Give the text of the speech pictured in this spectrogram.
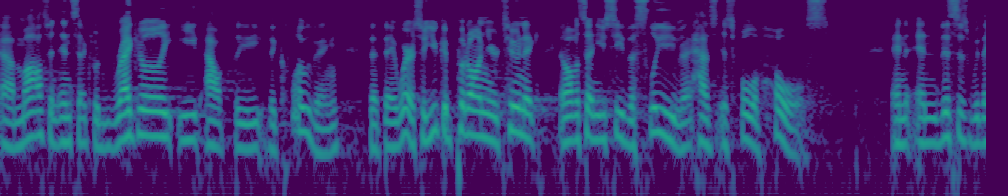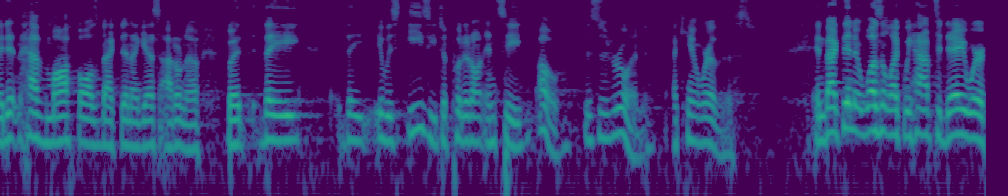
uh, moths and insects would regularly eat out the, the clothing that they wear. So you could put on your tunic, and all of a sudden you see the sleeve has, is full of holes. And, and this is, they didn't have mothballs back then, I guess, I don't know. But they, they, it was easy to put it on and see, oh, this is ruined. I can't wear this. And back then, it wasn't like we have today, where,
